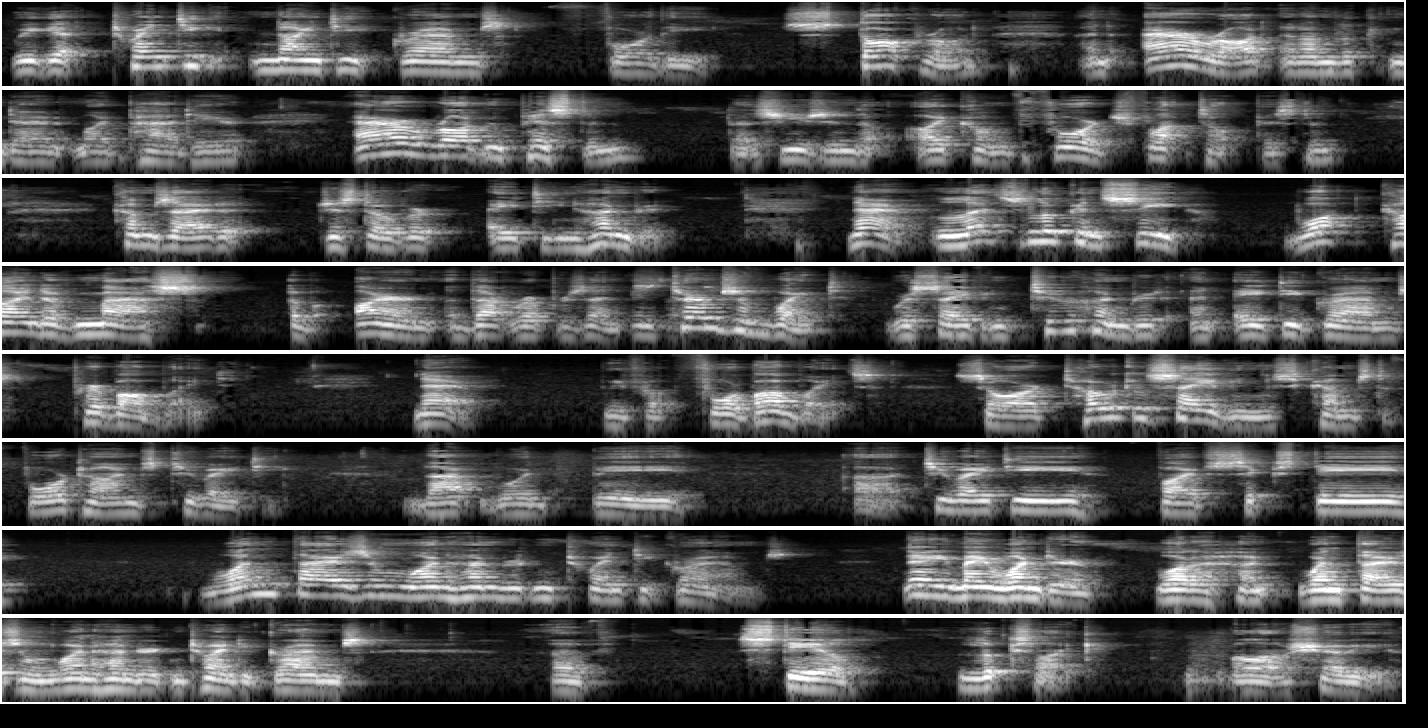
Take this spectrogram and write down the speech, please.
we get 20, 90 grams for the stock rod and our rod, and I'm looking down at my pad here, our rod and piston, that's using the Icon Forge flat top piston, comes out at just over 1800. Now, let's look and see what kind of mass of iron that represents. In terms of weight, we're saving 280 grams per bob weight. Now, we've got four bob weights. So our total savings comes to 4 times 280. That would be uh, 280, 560, 1,120 grams. Now you may wonder what a 1,120 grams of steel looks like. Well, I'll show you.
